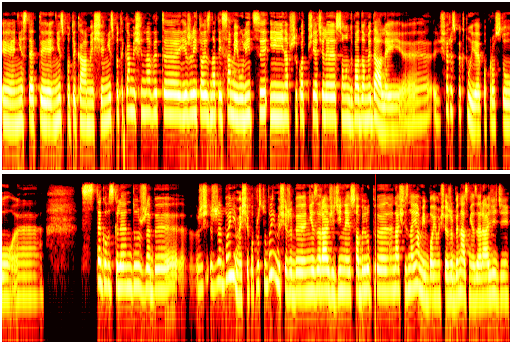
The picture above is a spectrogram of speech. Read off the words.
E, Niestety nie spotykamy się, nie spotykamy się nawet, jeżeli to jest na tej samej ulicy i na przykład przyjaciele są dwa domy dalej. Się respektuje po prostu z tego względu, żeby, że, że boimy się, po prostu boimy się, żeby nie zarazić innej osoby lub e, nasi znajomi boją się, żeby nas nie zarazić i,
